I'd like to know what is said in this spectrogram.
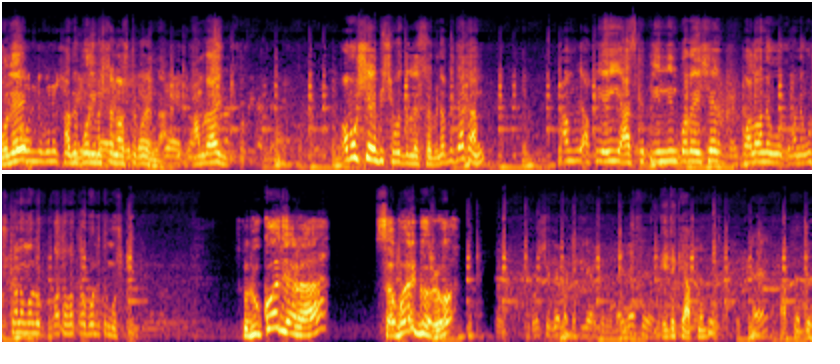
বলে আপনি পরিবেশটা নষ্ট করেন না। আমরা অবশ্যই বিশ্ববিদ্যালয়ের ছবি আপনি দেখান। আপনি এই আজকে তিন দিন পরে এসে বলা মানে উস্কানোমূলক কথাবার্তা বলতে মুশকিল। রুকো যারা সবার করো। এটা কি আপনাদের? হ্যাঁ? আপনাদের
